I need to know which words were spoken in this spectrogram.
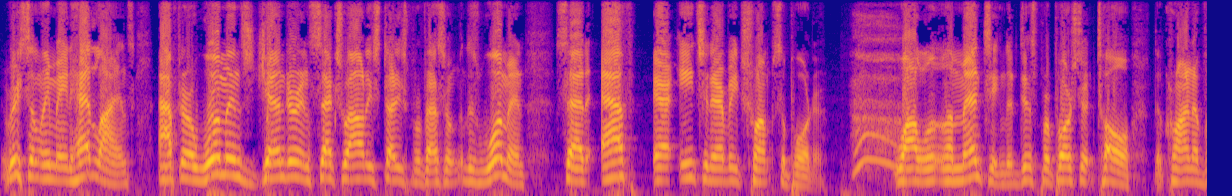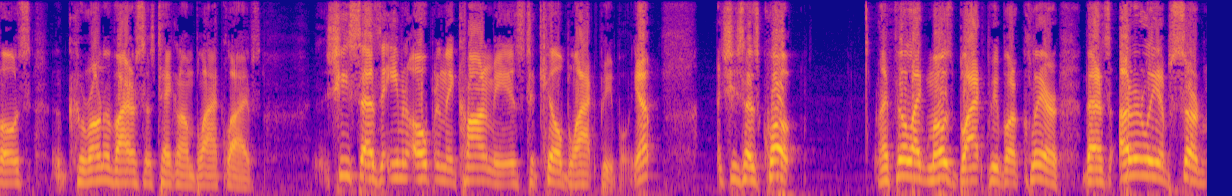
recently made headlines after a woman's gender and sexuality studies professor, this woman said F er, each and every Trump supporter. while lamenting the disproportionate toll the coronavirus, has taken on black lives. She says that even opening the economy is to kill black people. Yep. She says, quote, I feel like most black people are clear that it's utterly absurd.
